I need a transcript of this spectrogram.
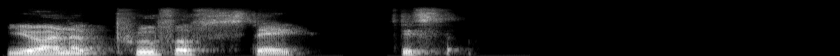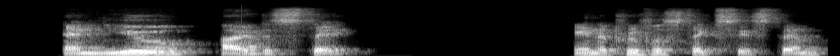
you're in a proof of stake system. And you are the stake in a proof of stake system.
